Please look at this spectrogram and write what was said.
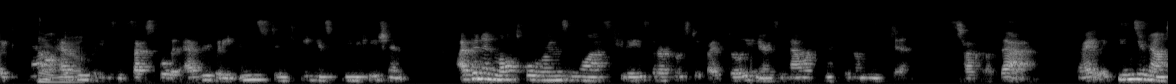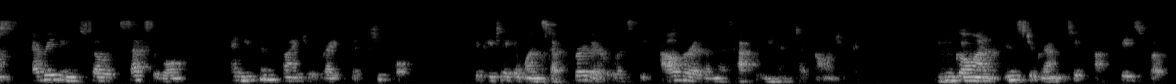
Like now oh, yeah. everybody's accessible to everybody, instantaneous communication. I've been in multiple rooms in the last two days that are hosted by billionaires, and now we're connected on LinkedIn. Let's talk about that, right? Like things are now, everything's so accessible, and you can find your right fit people. If you take it one step further, what's the algorithm that's happening in technology right now? You can go on Instagram, TikTok, Facebook,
